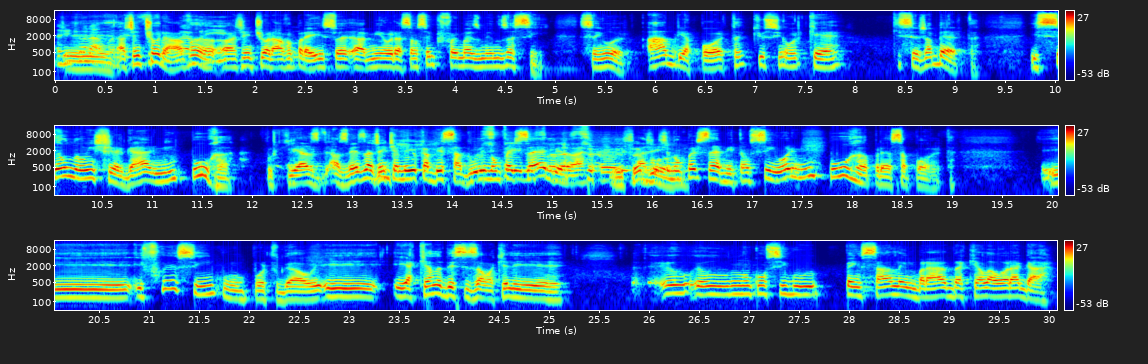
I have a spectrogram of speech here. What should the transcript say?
A gente orava, né? A gente orava, a gente orava para isso. A minha oração sempre foi mais ou menos assim: Senhor, abre a porta que o Senhor quer que seja aberta. E se eu não enxergar, me empurra Porque às, às vezes a gente é meio cabeça dura e não percebe, né? é a gente não percebe. Então o Senhor me empurra para essa porta. E, e foi assim com Portugal. E, e aquela decisão, aquele. Eu, eu não consigo pensar, lembrar daquela hora H.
